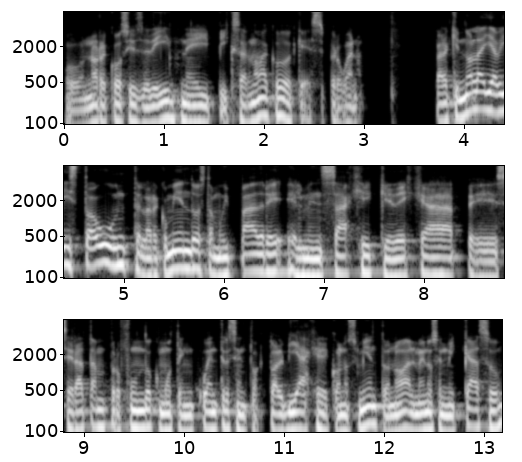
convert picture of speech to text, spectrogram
O no recuerdo si es de Disney, Pixar, no me acuerdo qué es, pero bueno. Para quien no la haya visto aún, te la recomiendo, está muy padre. El mensaje que deja eh, será tan profundo como te encuentres en tu actual viaje de conocimiento, ¿no? Al menos en mi caso,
